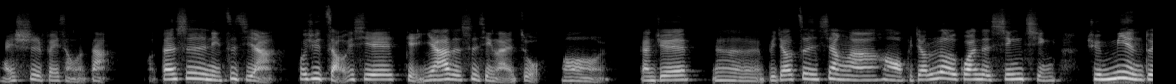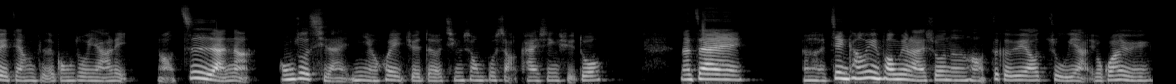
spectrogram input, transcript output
还是非常的大，但是你自己啊，会去找一些减压的事情来做哦。感觉嗯比较正向啦，哈，比较乐观的心情去面对这样子的工作压力啊，自然呐工作起来你也会觉得轻松不少，开心许多。那在呃健康运方面来说呢，哈，这个月要注意啊，有关于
